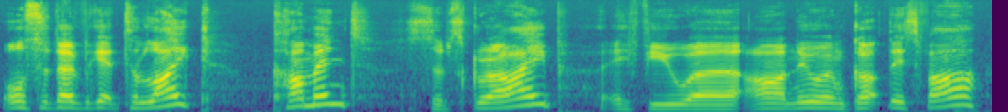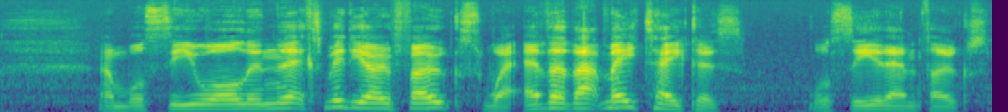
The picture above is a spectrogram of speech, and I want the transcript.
Also don't forget to like, comment, subscribe if you uh, are new and got this far. And we'll see you all in the next video folks, wherever that may take us. We'll see you then folks.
